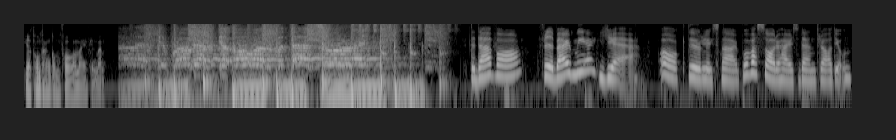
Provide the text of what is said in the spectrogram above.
Jag tror inte han kommer få vara med i filmen. Det där var Friberg med Yeah. Och du lyssnar på Vad sa du här i studentradion?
